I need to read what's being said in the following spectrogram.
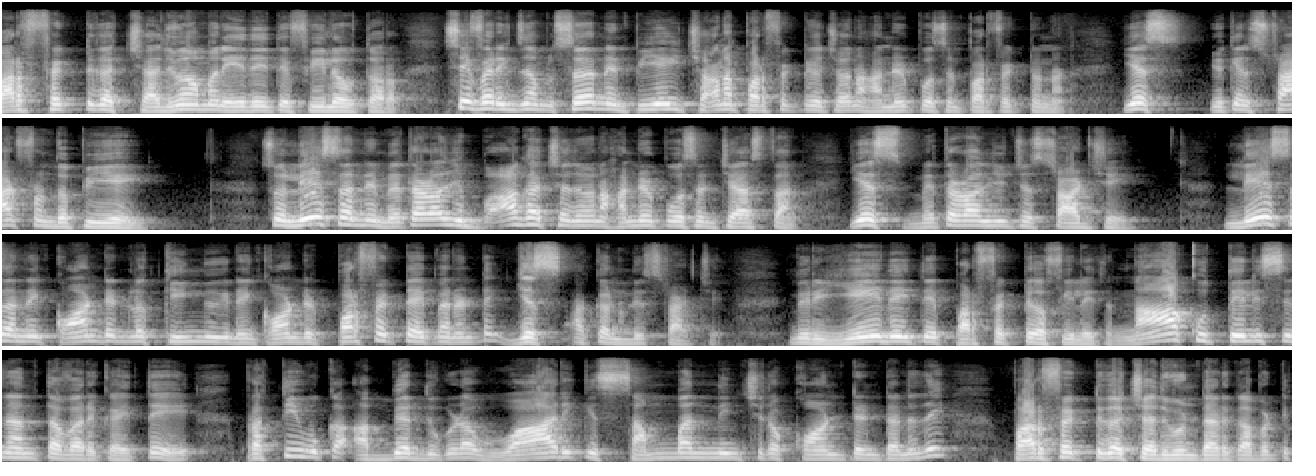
పర్ఫెక్ట్గా చదివామని ఏదైతే ఫీల్ అవుతారో. సే ఫర్ ఎగ్జాంపుల్ సార్ నేను పిఐ చాలా పర్ఫెక్ట్గా చదివాను హండ్రెడ్ పర్సెంట్ పర్ఫెక్ట్ ఉన్నా. Yes you can start from the PI so లేదు సార్ నేను మెథడాలజీ బాగా చదివాను హండ్రెడ్ పర్సెంట్ చేస్తాను. ఎస్ మెథడాలజీ నుంచి స్టార్ట్ చేయి. లేదు సార్ నేను కాంటెంట్లో కింగ్ నేను కాంటెంట్ పర్ఫెక్ట్ అయిపోయానంటే ఎస్ అక్కడ నుండి స్టార్ట్ చేయి. మీరు ఏదైతే పర్ఫెక్ట్గా ఫీల్ అవుతుంది నాకు తెలిసినంత వరకు అయితే ప్రతి ఒక్క అభ్యర్థి కూడా వారికి సంబంధించిన కాంటెంట్ అనేది పర్ఫెక్ట్గా చదివి ఉంటారు కాబట్టి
